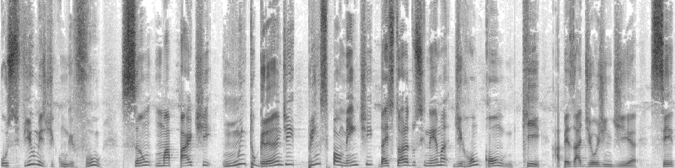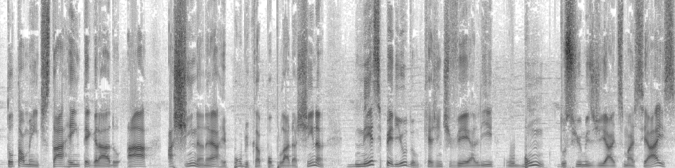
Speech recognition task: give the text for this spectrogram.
os filmes de Kung Fu são uma parte muito grande, principalmente da história do cinema de Hong Kong, que apesar de hoje em dia ser totalmente estar reintegrado à a China, né, a República Popular da China, nesse período que a gente vê ali o boom dos filmes de artes marciais,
